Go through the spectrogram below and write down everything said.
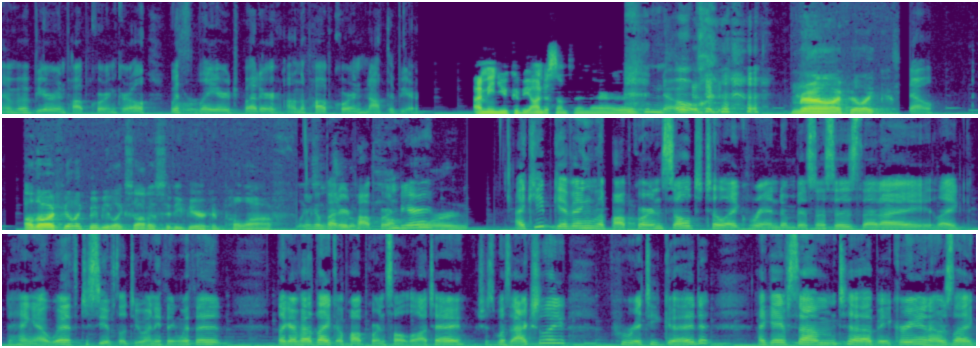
I'm a beer and popcorn girl with layered butter on the popcorn, not the beer. I mean, you could be onto something there. no, No, I feel like. no. Although I feel like maybe like Soda City Beer could pull off Like a buttered popcorn beer? I keep giving the popcorn salt to like random businesses that I like hang out with to see if they'll do anything with it. Like I've had like a popcorn salt latte, which is, was actually pretty good. I gave some to a bakery and I was like,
